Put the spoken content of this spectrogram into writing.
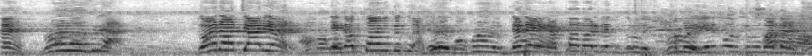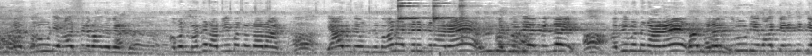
ஆ, துரோணாசிரியா துரோணாச்சாரியார். எங்க அப்பாவுக்கு எங்க அப்பா மார்களுக்கு குருவு. எனக்கு ஒரு குரு அவன் குருவுடைய ஆசீர்வாதம் வேண்டும். அவன் மகன் அபிமன்னனானான் யாருடைய உனக்கு மகனாக இருக்கிறாரே? அவனுடைய பிள்ளை. அபிமன்னனானே குருவுடைய வாக்கு எடுத்துக்க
